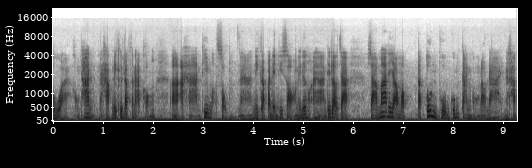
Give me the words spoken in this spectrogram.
ตัวของท่านนะครับนี่คือลักษณะของอาอาหารที่เหมาะสมนะนี่กับประเด็นที่ 2 ในเรื่องของอาหารที่เราจะสามารถที่จะเอามากระตุ้นภูมิคุ้มกันของเราได้นะครับ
